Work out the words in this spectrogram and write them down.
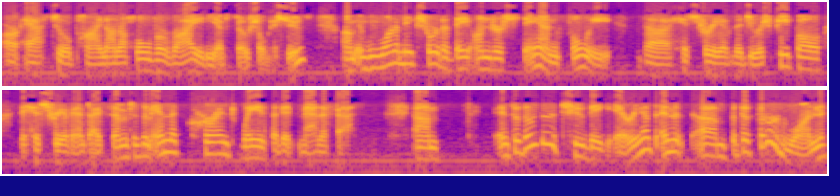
are asked to opine on a whole variety of social issues. Um, and we want to make sure that they understand fully the history of the Jewish people, the history of anti-Semitism, and the current ways that it manifests. Um, and so those are the two big areas. And um, but the third one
